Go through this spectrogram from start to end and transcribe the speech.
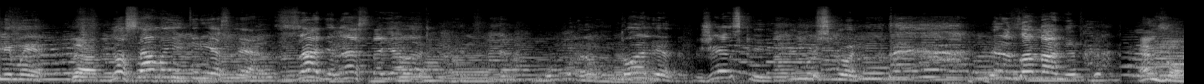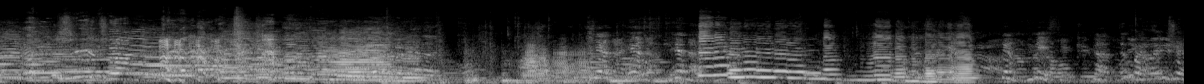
курили мы. Да. Но самое интересное, сзади нас стояла э, туалет женский и мужской. И за нами. Энджо. Жива. Лена, Лена, Лена. Лена, вместе. Да, давай, приезжай.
